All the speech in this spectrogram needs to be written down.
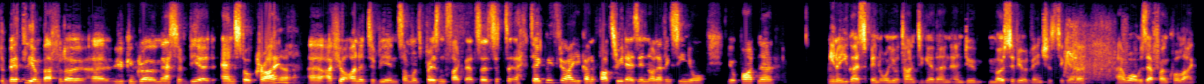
the Bethlehem Buffalo uh, who can grow a massive beard and still cry, yeah. Uh, I feel honored to be in someone's presence like that. So, so take me through how you kind of felt three days in, not having seen your your partner, you know, you guys spend all your time together and, and do most of your adventures together. Uh, what was that phone call like?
